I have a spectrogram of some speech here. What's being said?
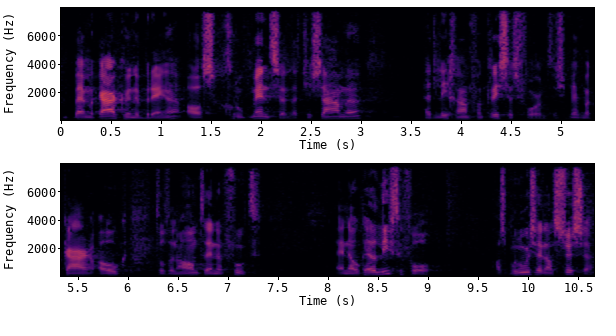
bij elkaar kunnen brengen als groep mensen. Dat je samen het lichaam van Christus vormt. Dus je bent elkaar ook tot een hand en een voet. En ook heel liefdevol. Als broers en als zussen.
